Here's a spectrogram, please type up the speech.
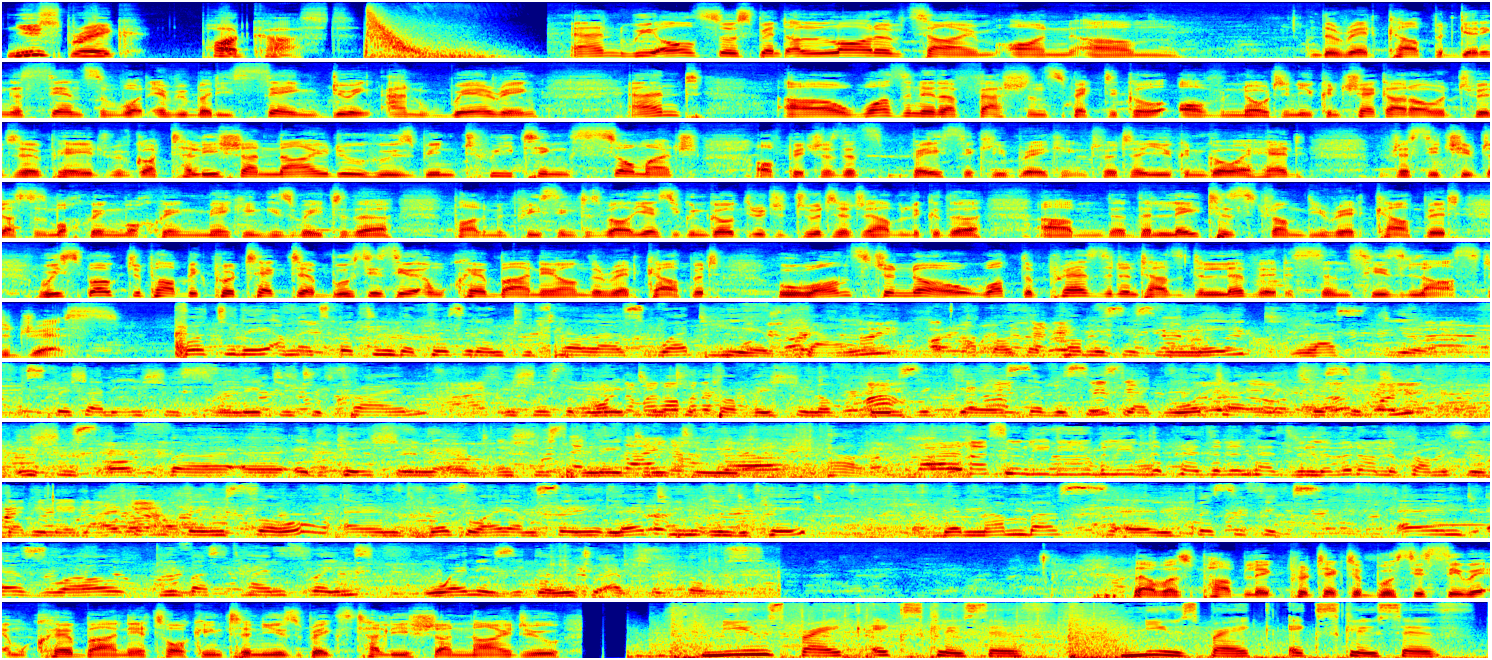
Newsbreak podcast. And we also spent a lot of time on um, the red carpet, getting a sense of what everybody's saying, doing, and wearing. And uh, wasn't it a fashion spectacle of note? And you can check out our Twitter page. We've got Taliesha Naidoo, who's been tweeting so much of pictures that's basically breaking Twitter. You can go ahead. We've just see Chief Justice Mogoeng Mogoeng making his way to the Parliament precinct as well. Yes, you can go through to Twitter to have a look at the um, the, the, latest from the red carpet. We spoke to Public Protector Busisiwe Mkhwebane on the red carpet, who wants to know what the president has delivered since his last address. For today, I'm expecting the president to tell us what he has done about the promises he made last year, especially issues relating to crime, issues relating to provision of basic uh, services like water, electricity, issues of uh, uh, education, and issues relating to health. Personally, do you believe the president has delivered on the promises that he made last year? I don't think so, and that's why I'm saying let him indicate the numbers and specifics and as well give us time frames when is he going to achieve those. That was Public Protector Busisiwe Mkhwebane talking to Newsbreak's Taliesha Naidoo. Newsbreak exclusive. Newsbreak exclusive.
